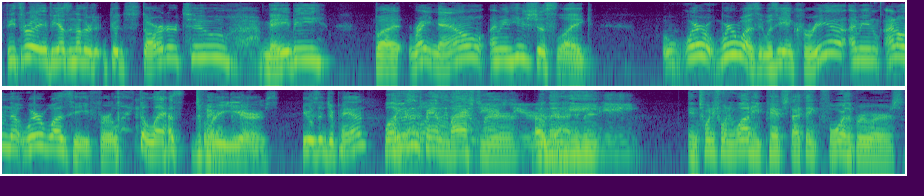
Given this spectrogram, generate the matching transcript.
if he throw if he has another good start or two, maybe. But right now, I mean, he's just like. Where where was it? Was he in Korea? I mean, I don't know. Where was he for like the last Japan. three years? He was in Japan. Well, he was in Okay. Japan last year, and then Okay. he in 2021 he pitched I think for the Brewers,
